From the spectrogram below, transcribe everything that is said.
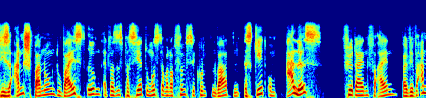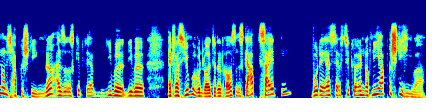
diese Anspannung, du weißt, irgendetwas ist passiert, du musst aber noch fünf Sekunden warten. Es geht um alles für deinen Verein, weil wir waren noch nicht abgestiegen. Ne? Also es gibt ja, liebe, liebe etwas jüngeren Leute da draußen, es gab Zeiten, wo der erste FC Köln noch nie abgestiegen war.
